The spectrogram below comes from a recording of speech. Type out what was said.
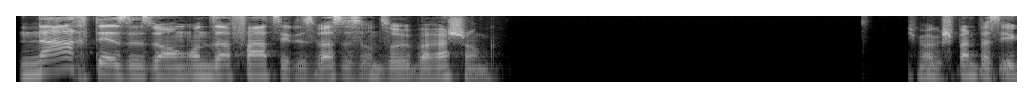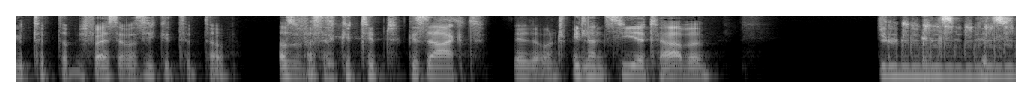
nach der Saison unser Fazit ist. Was ist unsere Überraschung? Ich bin mal gespannt, was ihr getippt habt. Ich weiß ja, was ich getippt habe. Also, was heißt getippt? Gesagt. Sehr, sehr bilanziert habe. Jetzt, jetzt,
